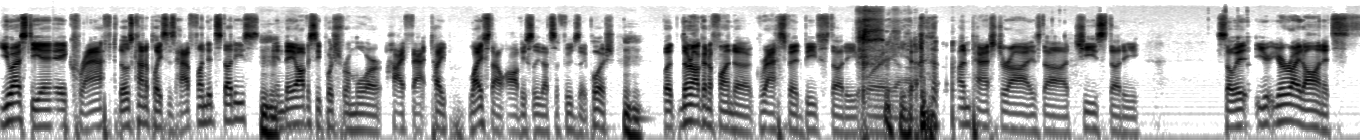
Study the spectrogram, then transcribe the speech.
USDA, Kraft, those kind of places have funded studies, mm-hmm. and they obviously push for a more high-fat type lifestyle. Obviously, that's the foods they push. Mm-hmm. But they're not going to fund a grass-fed beef study or a yeah. uh, unpasteurized uh, cheese study. So it, you're, you're right on. It's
